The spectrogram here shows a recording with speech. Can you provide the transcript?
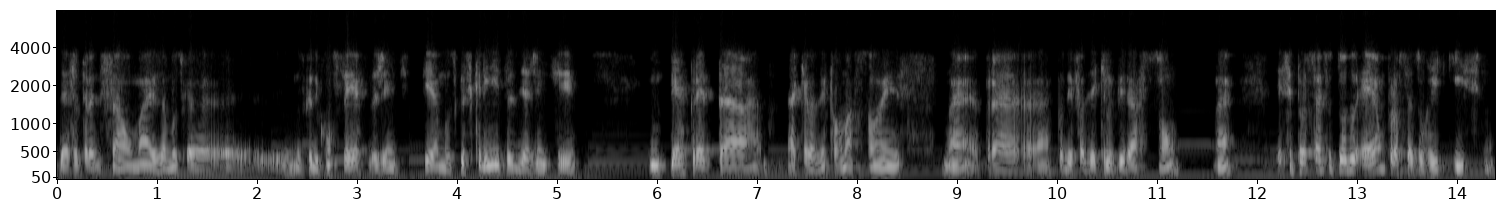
dessa tradição, mas a música, a música de concerto, da gente ter a música escrita, de a gente interpretar aquelas informações né, para poder fazer aquilo virar som, né? Esse processo todo é um processo riquíssimo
